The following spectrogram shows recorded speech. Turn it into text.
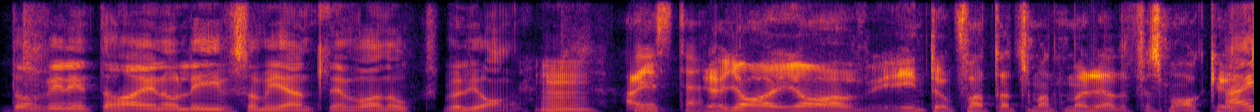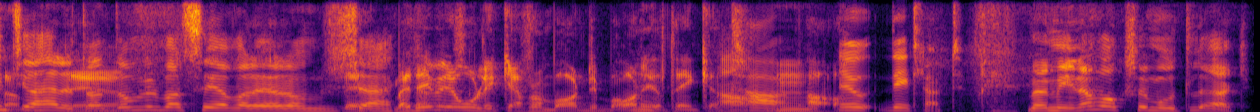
De vill inte ha en oliv som egentligen var en oxbuljong. Mm. Just det. Jag, jag, jag har inte uppfattat som att man är rädd för smaker. Nej, inte jag heller, det- utan de vill bara se vad det är de det, käkar. Men det är väl liksom. olika från barn till barn helt enkelt. Ja, Mm. Jo, det är klart. Men mina var också emot lök.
